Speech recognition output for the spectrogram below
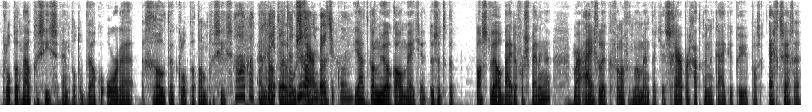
Klopt dat nou precies? En tot op welke orde, grootte klopt dat dan precies? Oh, ik had en begrepen dat, uh, dat hoe nu al een beetje kon. Ja, het kan nu ook al een beetje. Dus het, het past wel bij de voorspellingen. Maar eigenlijk vanaf het moment dat je scherper gaat kunnen kijken, kun je pas echt zeggen:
